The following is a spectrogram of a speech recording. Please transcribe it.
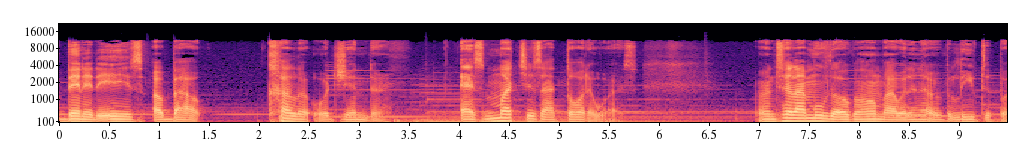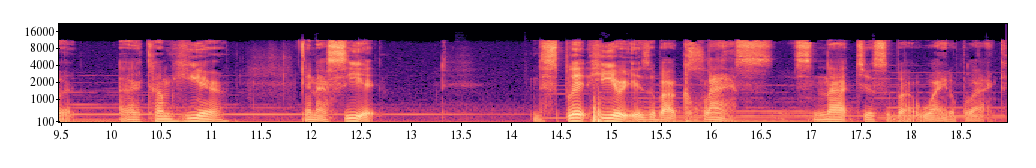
than it is about color or gender. As much as I thought it was. Until I moved to Oklahoma, I would have never believed it, but I come here and I see it the split here is about class. It's not just about white or black.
